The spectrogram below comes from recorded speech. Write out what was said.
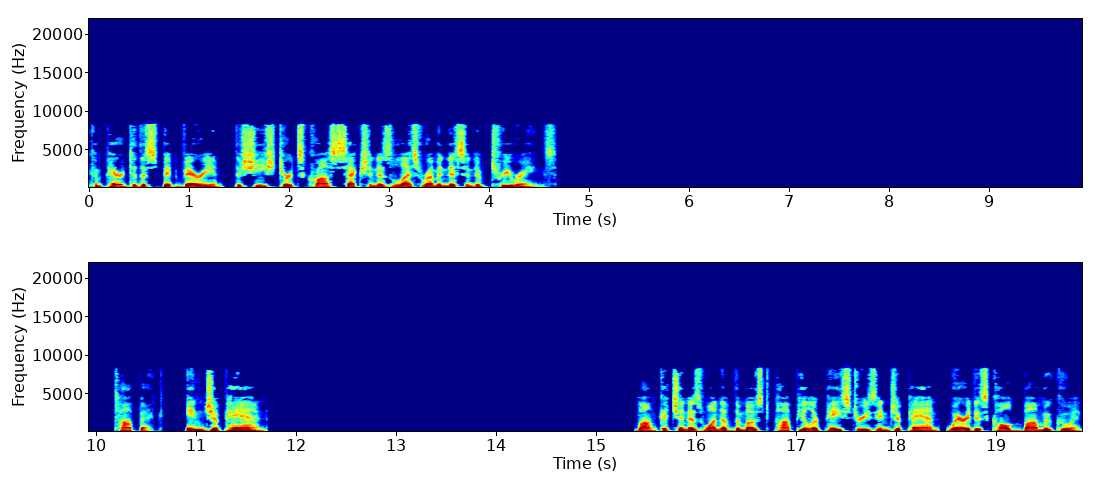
Compared to the spit variant, the Schichttorte's cross-section is less reminiscent of tree rings. In Japan Baumkuchen is one of the most popular pastries in Japan, where it is called baumukuen.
